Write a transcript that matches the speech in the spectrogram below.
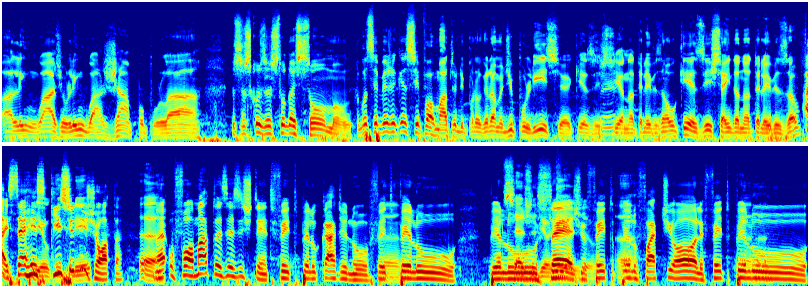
a linguagem, o linguajar popular, essas coisas todas somam. Você veja que esse formato de programa de polícia que existia Sim. na televisão, o que existe ainda na televisão. Ah, isso é resquício de Jota. É. Né? O formato existente, feito pelo Cardinô, feito é. pelo pelo Sérgio, Sérgio feito é. pelo Fatioli, feito pelo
